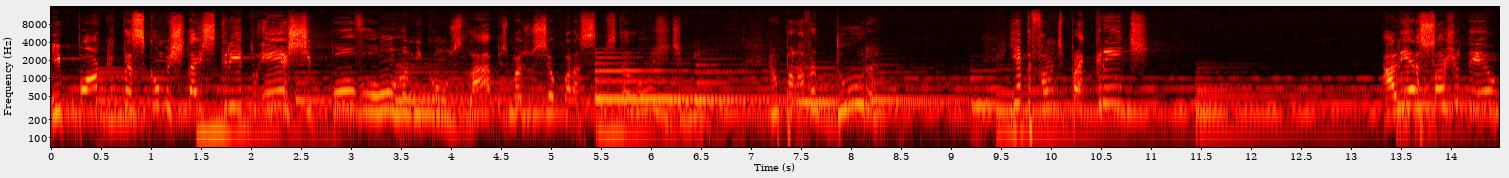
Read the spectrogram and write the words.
Hipócritas, como está escrito, este povo honra-me com os lábios, mas o seu coração está longe de mim. É uma palavra dura. E ele está falando para crente. Ali era só judeu.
